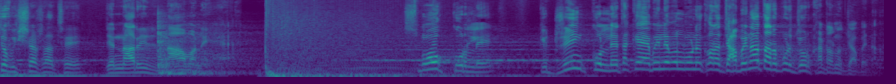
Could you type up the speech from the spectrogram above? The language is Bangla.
তো বিশ্বাস আছে যে নারীর না মানে হ্যাঁ। স্মোক করলে কি ড্রিঙ্ক করলে তাকে অ্যাভেলেবল মনে করা যাবে না, তার উপর জোর খাটানো যাবে না।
